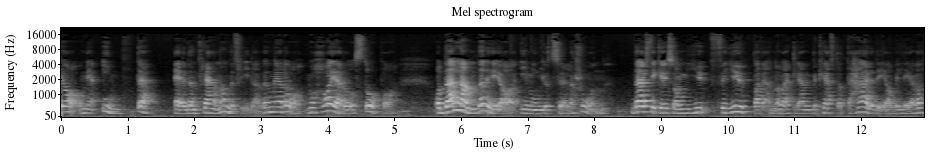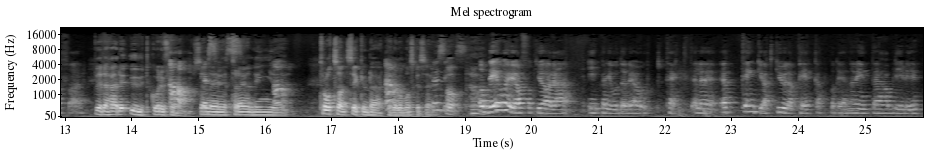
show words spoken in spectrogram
jag om jag inte är den tränande Frida? Vem är jag då? Vad har jag då att stå på? Och där landade jag i min gudsrelation. Där fick jag ju som dju- fördjupa den och verkligen bekräfta att det här är det jag vill leva för. Det är det här det utgår ifrån. Ja, Sen är träning eh, Ja. trots allt sekundärt Ja, eller vad man ska säga. Precis. Ja. Och det har jag fått göra i perioder där jag har upptäckt, eller jag tänker ju att Gud har pekat på det när det inte har blivit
